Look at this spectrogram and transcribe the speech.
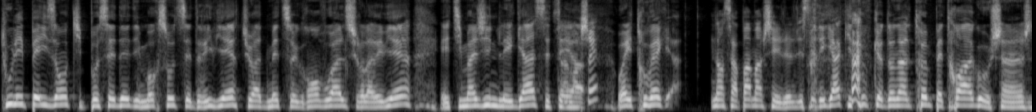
tous les paysans qui possédaient des morceaux de cette rivière, tu vois, de mettre ce grand voile sur la rivière. Et t'imagines, les gars, c'était... Ça a marché euh, Ouais, ils trouvaient. Non, ça n'a pas marché. C'est des gars qui trouvent que Donald Trump est trop à gauche. hein. Je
